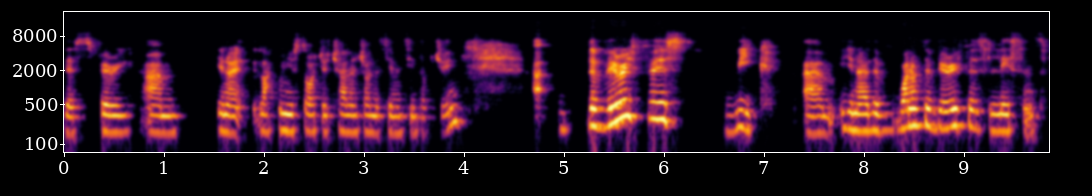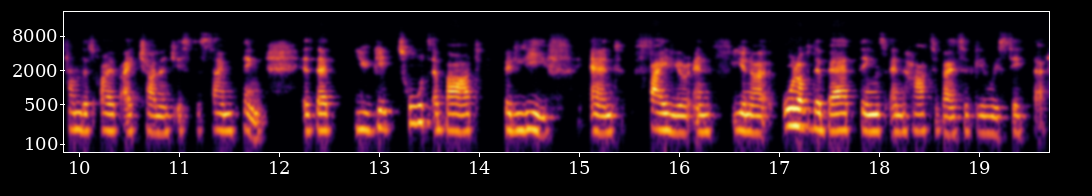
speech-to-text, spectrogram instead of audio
this very um, you know like when you start your challenge on the 17th of june uh, the very first week um, you know the one of the very first lessons from this ofa challenge is the same thing is that you get taught about belief and failure and you know all of the bad things and how to basically reset that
